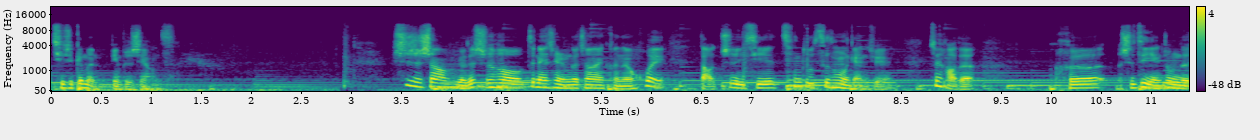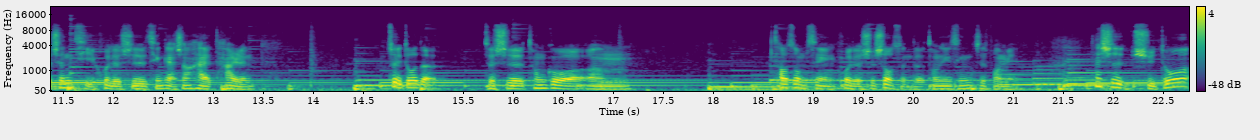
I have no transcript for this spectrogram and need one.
其实根本并不是这样子。事实上，有的时候自恋型人格障碍可能会导致一些轻度刺痛的感觉。最好的和实际严重的身体或者是情感伤害他人，最多的就是通过嗯操纵性或者是受损的同情心这方面。但是许多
